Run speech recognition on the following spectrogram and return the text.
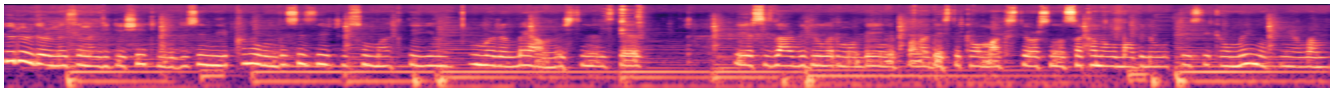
Görür görmez hemen video şeklinde düzenleyip kanalımda sizler için sunmaktayım. Umarım beğenmişsinizdir. Eğer sizler videolarımı beğenip bana destek olmak istiyorsanız kanalıma abone olup destek olmayı unutmayalım.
